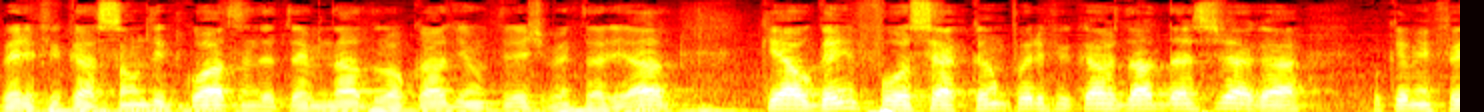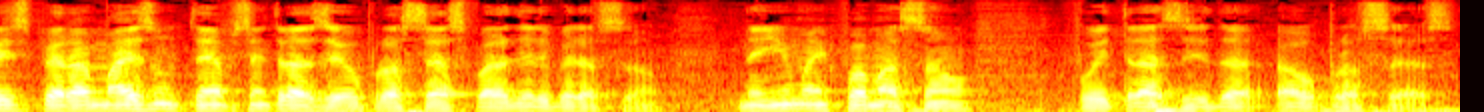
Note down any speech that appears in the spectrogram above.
verificação de cotas em determinado local de um trecho inventariado, que alguém fosse a campo verificar os dados da SGH, o que me fez esperar mais um tempo sem trazer o processo para a deliberação. Nenhuma informação foi trazida ao processo.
